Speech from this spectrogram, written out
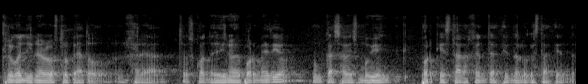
creo que el dinero lo estropea todo, en general. Entonces, cuando hay dinero por medio, nunca sabes muy bien por qué está la gente haciendo lo que está haciendo.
